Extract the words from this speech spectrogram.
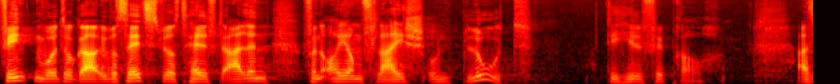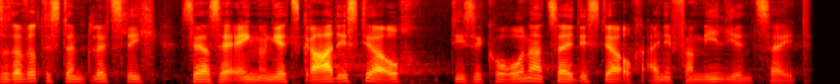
finden, wo sogar übersetzt wird, helft allen von eurem Fleisch und Blut, die Hilfe brauchen. Also da wird es dann plötzlich sehr, sehr eng. Und jetzt gerade ist ja auch diese Corona-Zeit ist ja auch eine Familienzeit,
